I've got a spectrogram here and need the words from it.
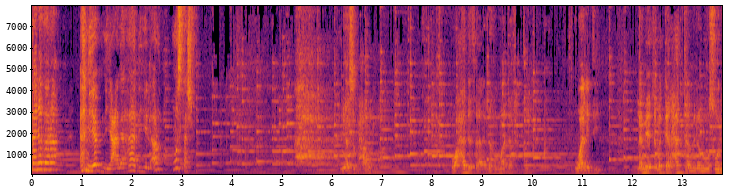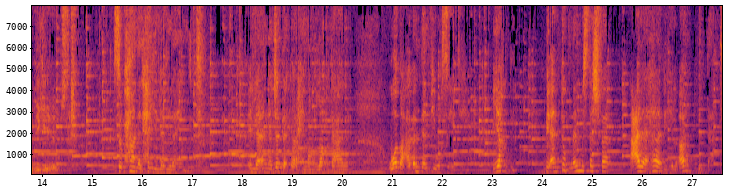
فنذر أن يبني على هذه الأرض مستشفى. يا سبحان الله. وحدث أنه مات في الطريق والدي لم يتمكن حتى من الوصول بك إلى المستشفى. سبحان الحي الذي لا يموت. إلا أن جدك رحمه الله تعالى وضع بندا في وصيته يقضي بأن تبنى المستشفى على هذه الأرض بالذات.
